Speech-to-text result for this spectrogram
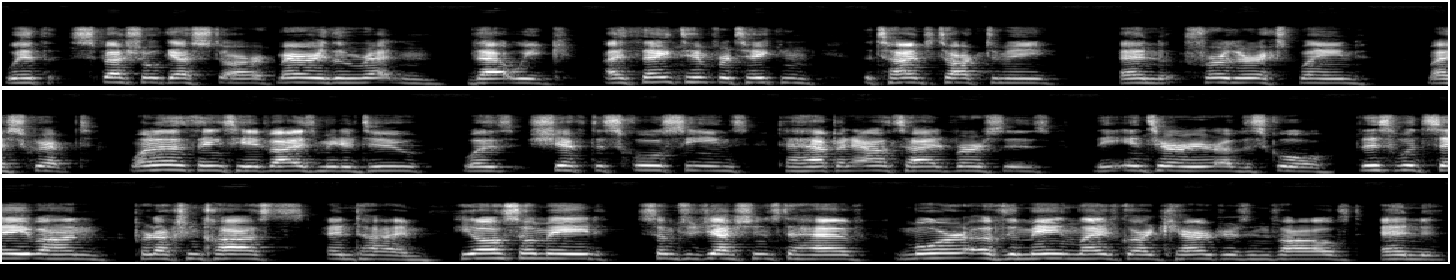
with special guest star Mary Lou Retton that week. I thanked him for taking the time to talk to me and further explained my script. One of the things he advised me to do was shift the school scenes to happen outside versus the interior of the school. This would save on production costs and time. He also made some suggestions to have more of the main lifeguard characters involved and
